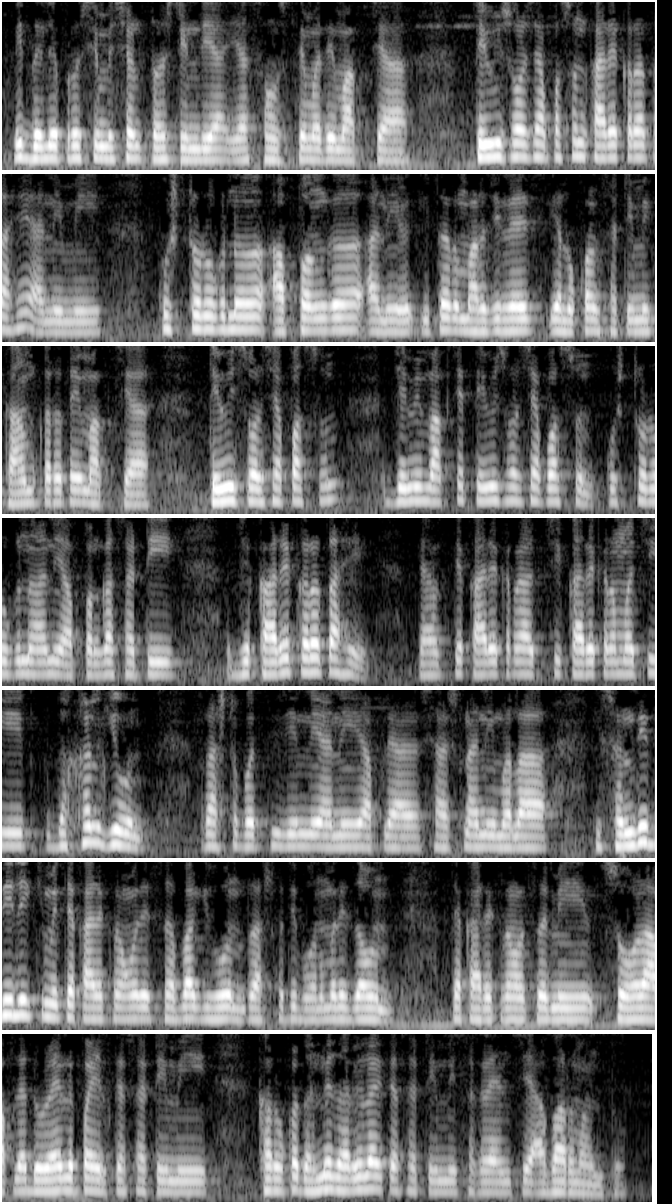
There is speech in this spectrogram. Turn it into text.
मी Dalit leprosy mission trust India या संस्थेमध्ये मागच्या तेवीस वर्षापासून कार्य करत आहे आणि मी कुष्ठरुग्ण अपंग आणि इतर मार्जिनाइज या लोकांसाठी मी काम करत आहे मागच्या तेवीस वर्षापासून. जे मी मागच्या तेवीस वर्षापासून कुष्ठरुग्ण आणि अपंगासाठी जे कार्य करत आहे त्या त्या कार्यक्रमाची कार्यक्रमाची दखल घेऊन राष्ट्रपतीजींनी आणि आपल्या शासनाने मला ही संधी दिली की मी त्या कार्यक्रमामध्ये सहभागी होऊन राष्ट्रपती भवनमध्ये जाऊन त्या कार्यक्रमाचं मी सोहळा आपल्या डोळ्याने पाहिजे त्यासाठी मी खरोखर धन्य झालेलो आहे. त्यासाठी मी सगळ्यांचे आभार आभार मानतो.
